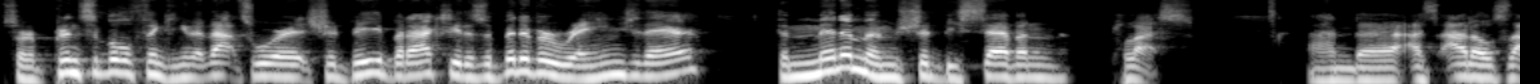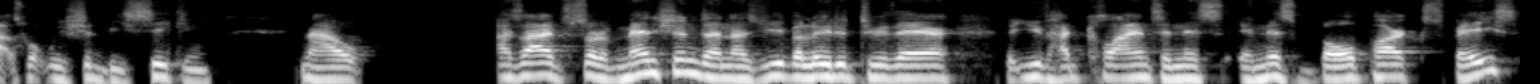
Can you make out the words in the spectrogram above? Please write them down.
sort of principle thinking that that's where it should be but actually there's a bit of a range there. The minimum should be seven plus. And uh, as adults that's what we should be seeking. Now as i've sort of mentioned and as you've alluded to there that you've had clients in this in this ballpark space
